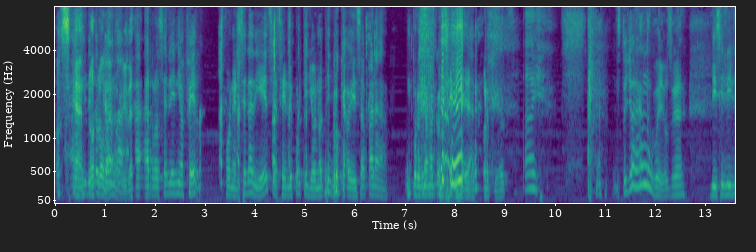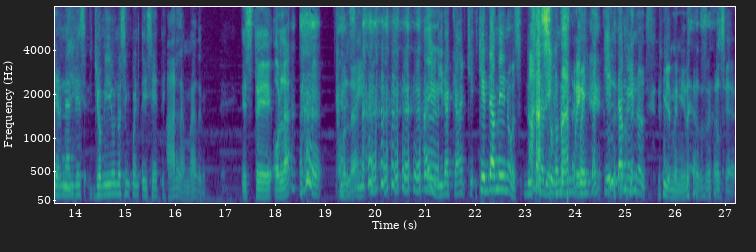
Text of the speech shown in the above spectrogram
O sea, sí no lo van a a, olvidar. a, a Elenia Fer ponerse la 10 y hacerle porque yo no tengo cabeza para un programa con seriedad, por Dios. Ay, estoy llorando, güey. O sea, Dice Lili Hernández, yo mido unos 57. a la madre. Este, hola. Hola. Sí. Ay, mira acá, ¿qui- ¿quién da menos? Luz ¡A su madre! 50, ¿quién da menos? Bienvenidas. O sea,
